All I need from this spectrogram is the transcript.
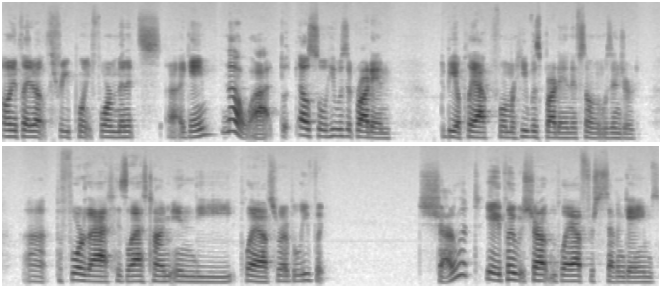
only played about 3.4 minutes uh, a game. Not a lot, but also he wasn't brought in to be a playoff performer. He was brought in if someone was injured. Uh, before that, his last time in the playoffs, where I believe with Charlotte? Yeah, he played with Charlotte in the playoffs for seven games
